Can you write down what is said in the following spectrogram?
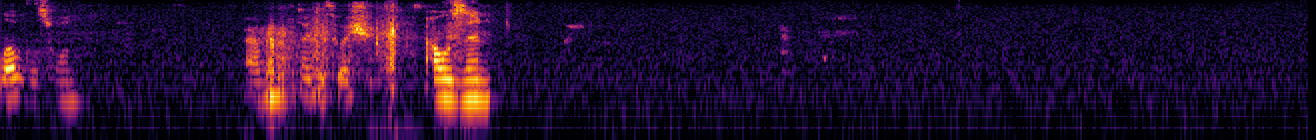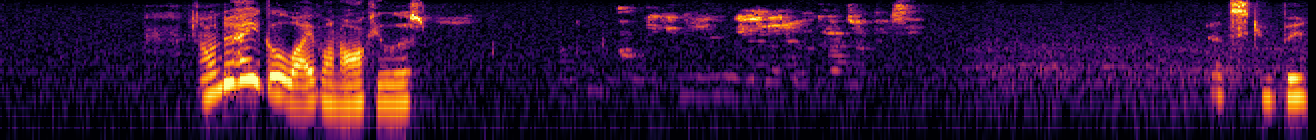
love this one. Um, I just wish I was in. I wonder how you go live on Oculus. That's stupid.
